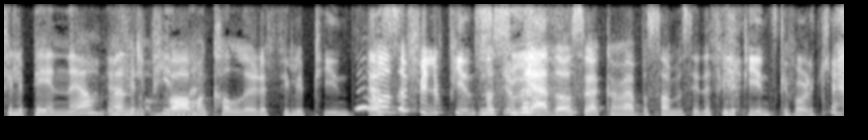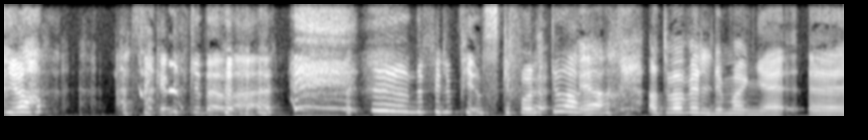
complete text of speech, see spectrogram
Filippinene, ja. Ja, Men Filippinene. hva man kaller det filippinske Ja, det filippinske. Nå sier jeg det, og så kan vi være på samme side. Filippinske folk. Ja. Det er sikkert ikke det det er. det filippinske folket, da. Ja. At det var veldig mange uh,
